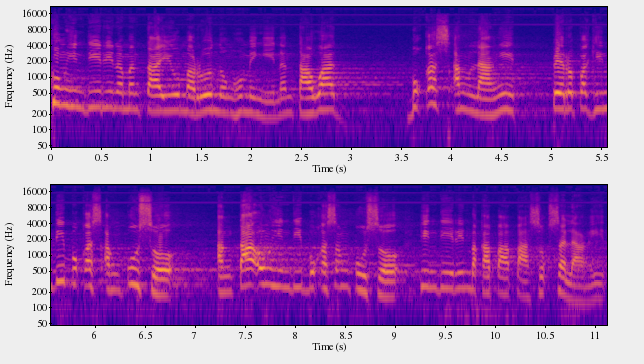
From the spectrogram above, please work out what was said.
kung hindi rin naman tayo marunong humingi ng tawad. Bukas ang langit, pero pag hindi bukas ang puso, ang taong hindi bukas ang puso, hindi rin makapapasok sa langit.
